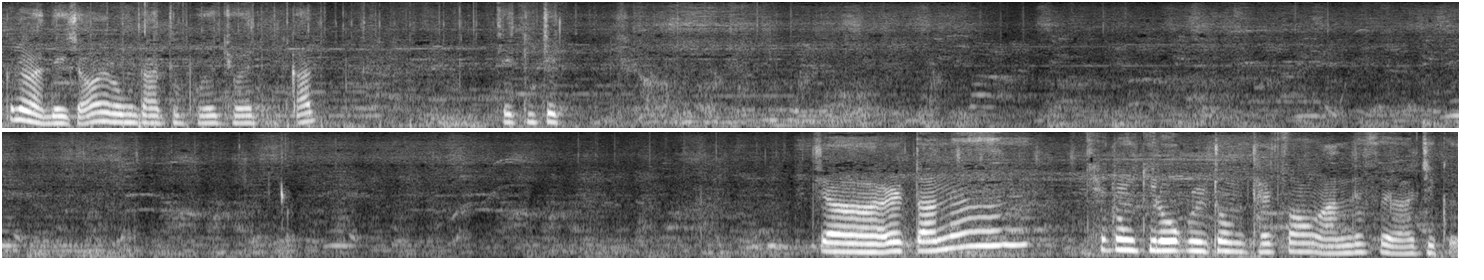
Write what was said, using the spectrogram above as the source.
끊으면 안 되죠. 여러분들한테 보여줘야 되니까. 제 진짜 자, 일단은 최종 기록을 좀 달성 안 됐어요, 아직은.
